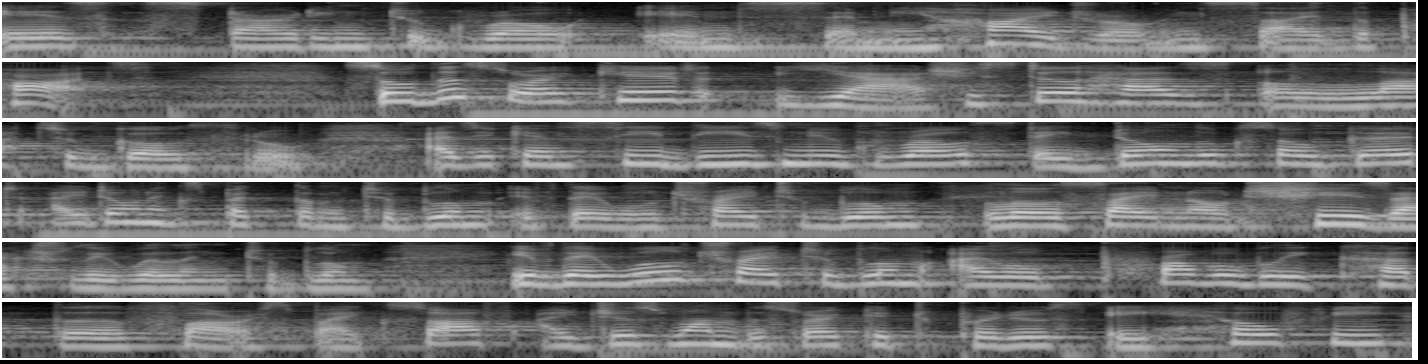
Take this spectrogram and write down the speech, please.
is starting to grow in semi-hydro inside the pot. So this orchid, yeah, she still has a lot to go through. As you can see, these new growths, they don't look so good. I don't expect them to bloom if they will try to bloom. A little side note, she is actually willing to bloom. If they will try to bloom, I will probably cut the flower spikes off. I just want this orchid to produce a healthy,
